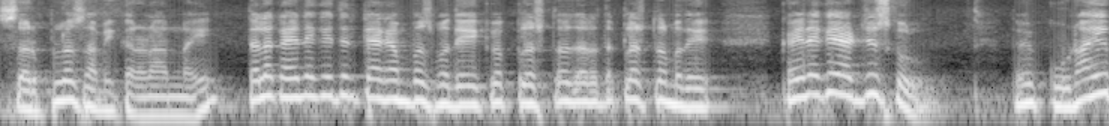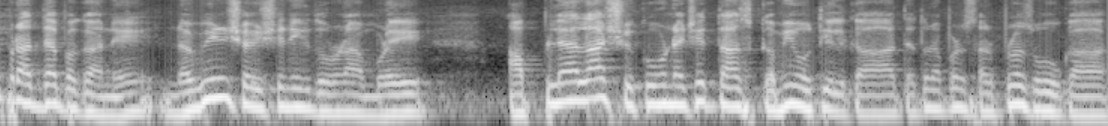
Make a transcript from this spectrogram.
सरप्लस आम्ही करणार नाही. त्याला काही ना काहीतरी त्या कॅम्पसमध्ये किंवा क्लस्टर झालं तर क्लस्टरमध्ये काही ना काही ॲडजस्ट करू. तर कोणाही प्राध्यापकाने नवीन शैक्षणिक धोरणामुळे आपल्याला शिकवण्याचे तास कमी होतील का? त्यातून आपण सरप्लस होऊ का?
